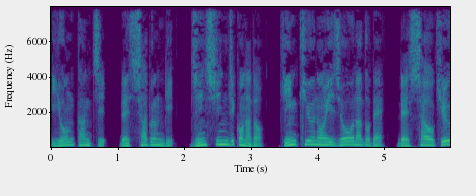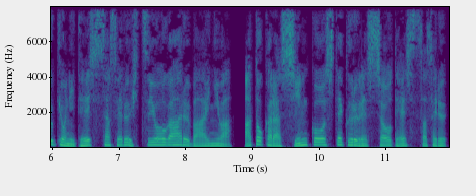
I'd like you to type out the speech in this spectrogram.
イオン感知、列車分離、人身事故など、緊急の異常などで、列車を急遽に停止させる必要がある場合には、後から進行してくる列車を停止させる、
